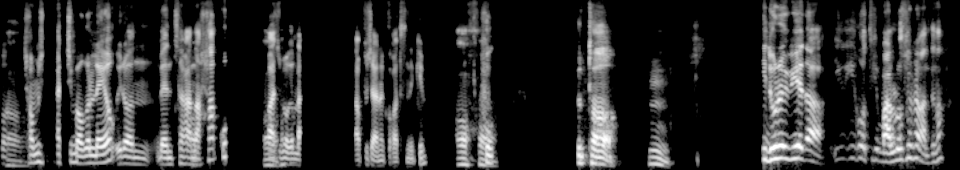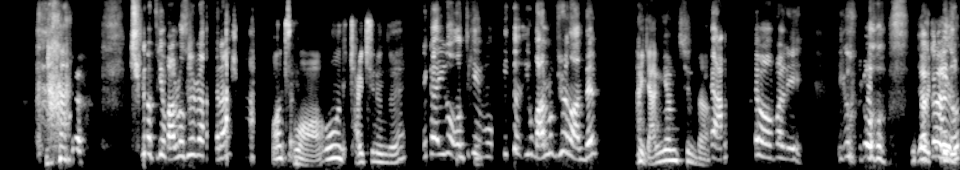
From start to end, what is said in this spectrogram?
뭐 어. 점심 같이 먹을래요? 이런 멘트 하나 하고 어. 마지막에 나, 나쁘지 않을 것 같은 느낌. 어허. 좋다. 음. 이 노래 위에다 이, 이거 어떻게 말로 설명 안 되나? 이거 어떻게 말로 설명 안 되나? 아 좋아 어잘 치는데 그러니까 이거 어떻게 뭐 이거 이거 말로 표현 안 돼? 양념 친다. 해봐 빨리 이거 약간 이거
